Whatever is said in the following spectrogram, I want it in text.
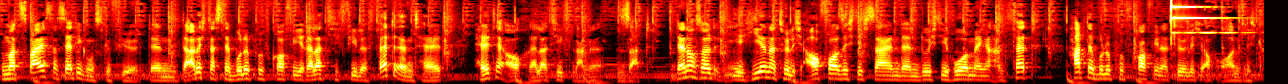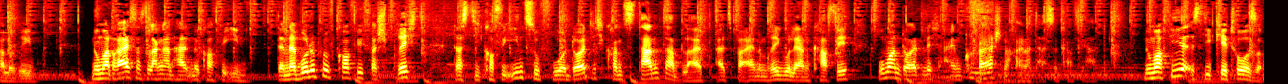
Nummer zwei ist das Sättigungsgefühl, denn dadurch, dass der Bulletproof Coffee relativ viele Fette enthält, hält er auch relativ lange satt. Dennoch solltet ihr hier natürlich auch vorsichtig sein, denn durch die hohe Menge an Fett hat der Bulletproof Coffee natürlich auch ordentlich Kalorien. Nummer drei ist das langanhaltende Koffein. Denn der Bulletproof Coffee verspricht, dass die Koffeinzufuhr deutlich konstanter bleibt als bei einem regulären Kaffee, wo man deutlich einen Crash nach einer Tasse Kaffee hat. Nummer vier ist die Ketose.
